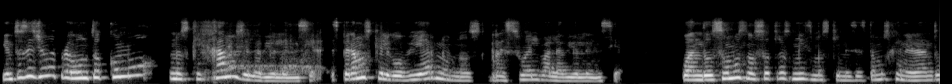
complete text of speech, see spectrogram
Y entonces yo me pregunto, ¿cómo nos quejamos de la violencia? Esperamos que el gobierno nos resuelva la violencia. Cuando somos nosotros mismos quienes estamos generando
